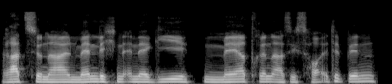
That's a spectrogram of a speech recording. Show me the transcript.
rationalen männlichen Energie mehr drin, als ich es heute bin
